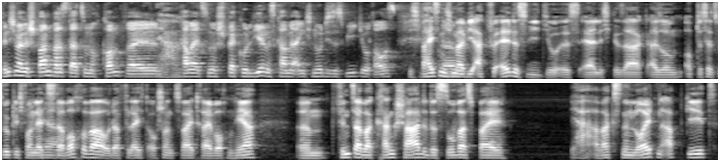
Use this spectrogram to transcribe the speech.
Bin ich mal gespannt, was dazu noch kommt, weil Ja. kann man jetzt nur spekulieren, es kam ja eigentlich nur dieses Video raus. Ich weiß nicht Ähm, mal, wie aktuell das Video ist, ehrlich gesagt. Also, ob das jetzt wirklich von letzter Ja. Woche war oder vielleicht auch schon zwei, drei Wochen her. Ähm, Find's aber krank schade, dass sowas bei ja, erwachsenen Leuten abgeht,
